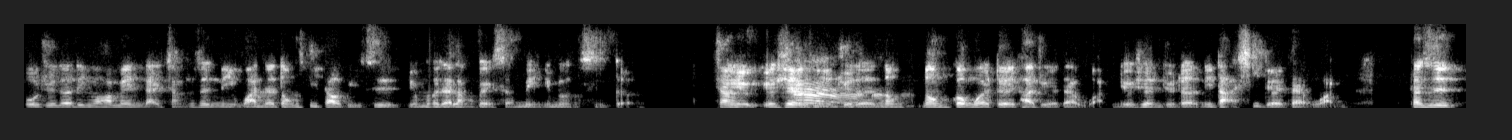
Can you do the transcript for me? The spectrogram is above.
我觉得另外一方面来讲，就是你玩的东西到底是有没有在浪费生命，有没有值得？像有有些人可能觉得弄弄工位队，他觉得在玩；有些人觉得你打系队在玩。但是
